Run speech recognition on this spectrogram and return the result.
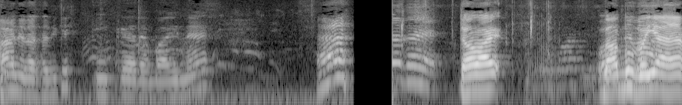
आ की। करे भाई ने? हाँ? तो भाई बाबू भैया है।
